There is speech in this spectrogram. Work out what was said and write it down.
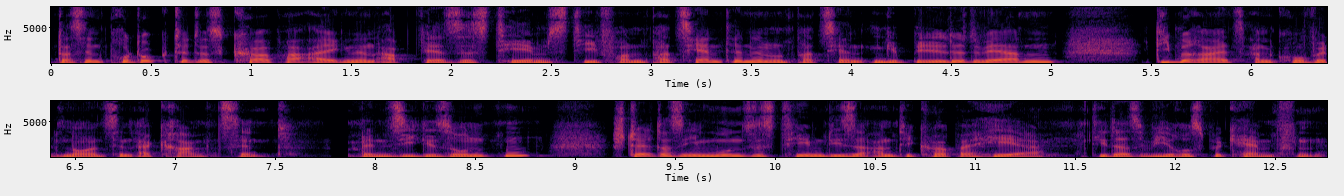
Das sind Produkte des körpereigenen Abwehrsystems, die von Patientinnen und Patienten gebildet werden, die bereits an Covid-19 erkrankt sind. Wenn sie gesunden, stellt das Immunsystem diese Antikörper her, die das Virus bekämpfen.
